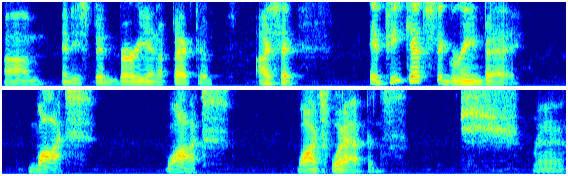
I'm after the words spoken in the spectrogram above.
um, and he's been very ineffective. I say, if he gets to Green Bay, watch, watch, watch what happens. Man,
